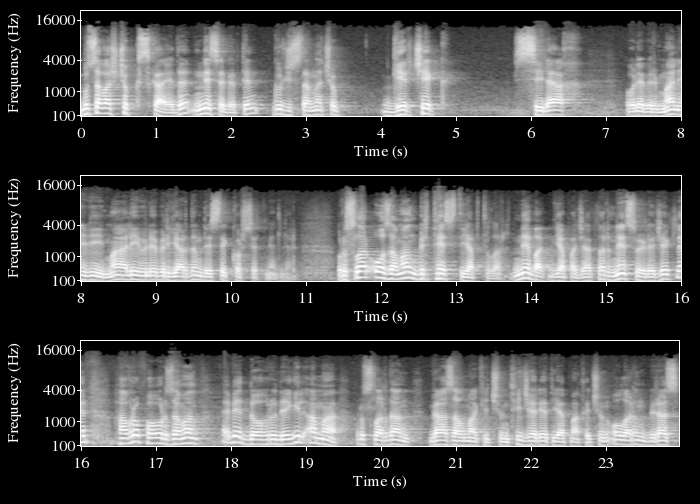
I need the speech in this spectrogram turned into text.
Bu savaş çok kıskaydı. Ne sebepten? Gürcistan'a çok gerçek silah, öyle bir manevi, mali öyle bir yardım destek göstermediler. Ruslar o zaman bir test yaptılar. Ne yapacaklar, ne söyleyecekler. Avrupa o zaman evet doğru değil ama Ruslardan gaz almak için, ticaret yapmak için, onların biraz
